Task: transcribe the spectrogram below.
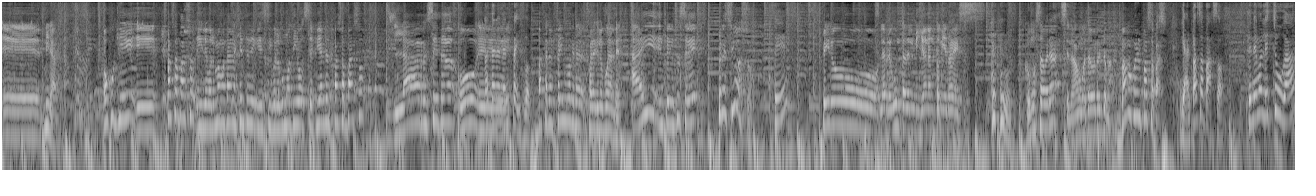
eh, mira, ojo que eh, paso a paso, y le volvemos a contar a la gente de que si por algún motivo se pierde el paso a paso, la receta o... eh, Va a estar en el Facebook. Va a estar en Facebook para que, lo puedan ver. Ahí en televisión se ve precioso, ¿Sí? pero la pregunta del millón, Antonieta, es... ¿Cómo sabrá? Se la vamos a contar un ratito más. Vamos con el paso a paso. Ya, el paso a paso. Tenemos lechuga,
